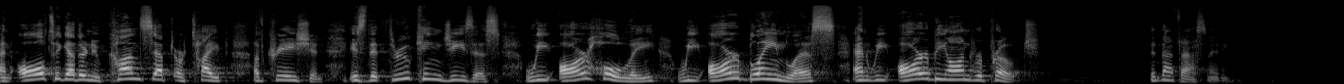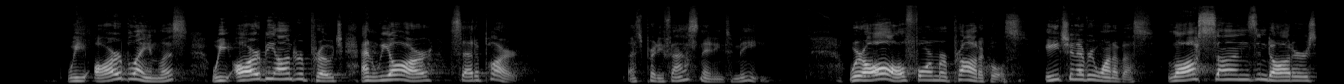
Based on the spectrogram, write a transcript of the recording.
an altogether new concept or type of creation, is that through King Jesus, we are holy, we are blameless, and we are beyond reproach. Isn't that fascinating? We are blameless, we are beyond reproach, and we are set apart. That's pretty fascinating to me. We're all former prodigals, each and every one of us. Lost sons and daughters,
